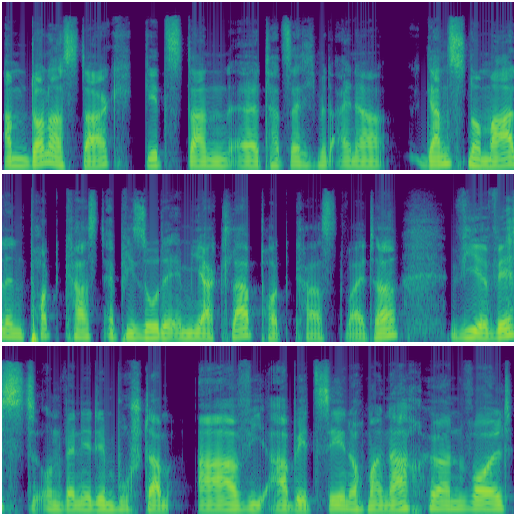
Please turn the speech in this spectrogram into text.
am Donnerstag, geht es dann äh, tatsächlich mit einer ganz normalen Podcast-Episode im Ja klar Podcast weiter. Wie ihr wisst und wenn ihr den Buchstaben A wie ABC nochmal nachhören wollt,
